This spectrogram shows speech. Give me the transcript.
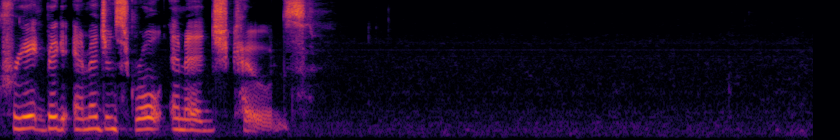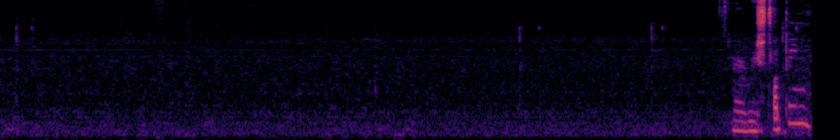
create big image and scroll image codes. Are we stopping?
